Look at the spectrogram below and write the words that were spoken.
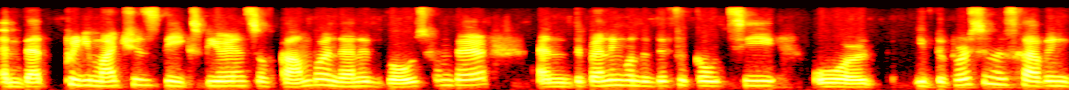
and that pretty much is the experience of Kambo, and then it goes from there. And depending on the difficulty, or if the person is having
